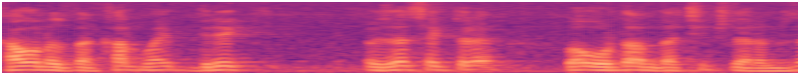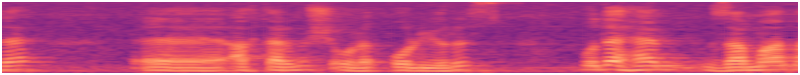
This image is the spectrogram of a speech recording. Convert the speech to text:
kavanozdan kalmayıp direkt özel sektöre ve oradan da çiftçilerimize e, aktarmış ol- oluyoruz. Bu da hem zaman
